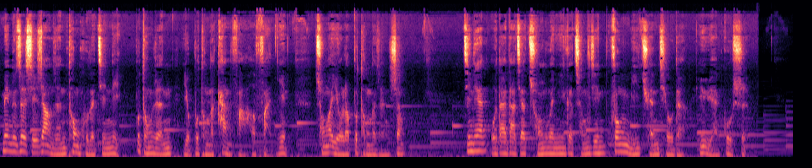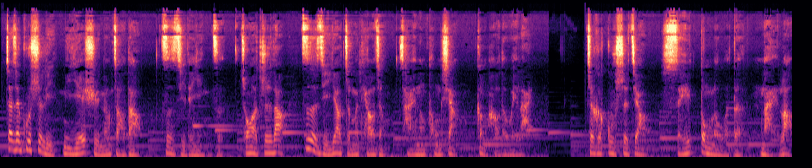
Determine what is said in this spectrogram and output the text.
面对这些让人痛苦的经历，不同人有不同的看法和反应，从而有了不同的人生。今天我带大家重温一个曾经风靡全球的寓言故事，在这故事里，你也许能找到自己的影子，从而知道自己要怎么调整，才能通向更好的未来。这个故事叫《谁动了我的奶酪》。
